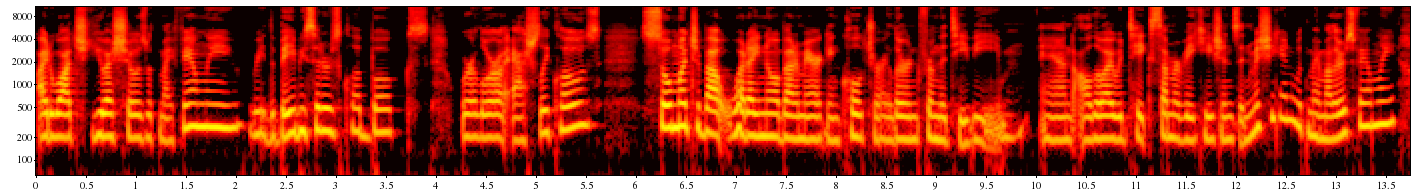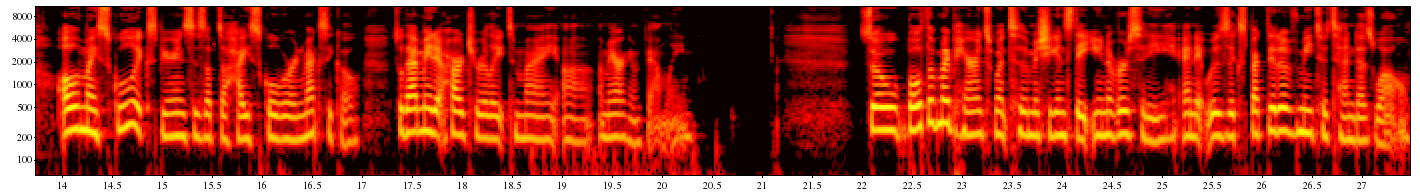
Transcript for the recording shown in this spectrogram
I'd watch US shows with my family, read the Babysitter's Club books, wear Laura Ashley clothes. So much about what I know about American culture I learned from the TV. And although I would take summer vacations in Michigan with my mother's family, all of my school experiences up to high school were in Mexico. So that made it hard to relate to my uh, American family. So, both of my parents went to Michigan State University, and it was expected of me to attend as well.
